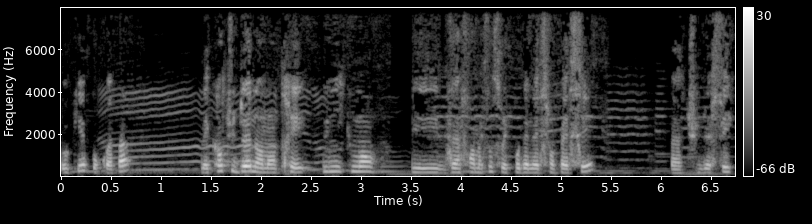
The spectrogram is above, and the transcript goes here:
Ok, pourquoi pas. Mais quand tu donnes en entrée uniquement des informations sur les condamnations passées, bah, tu ne fais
